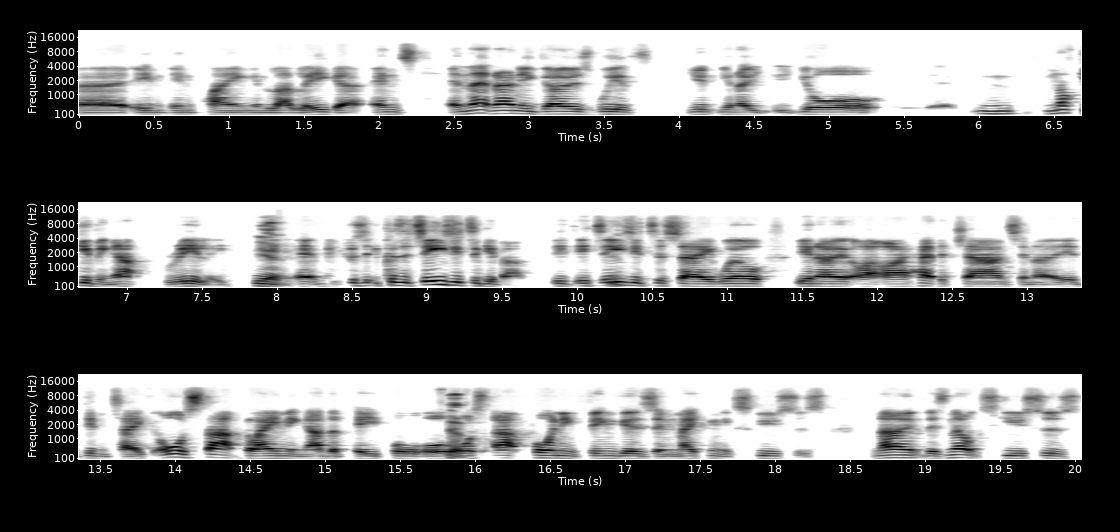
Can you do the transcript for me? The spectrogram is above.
uh, in in playing in La Liga, and and that only goes with you, you know, your not giving up really yeah uh, because because it's easy to give up it, it's yeah. easy to say well you know I, I, had a chance and it didn't take or start blaming other people or, yeah. or start pointing fingers and making excuses no there's no excuses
